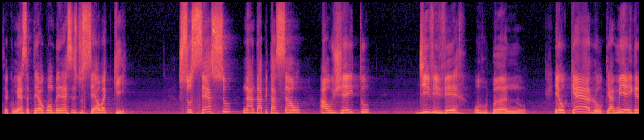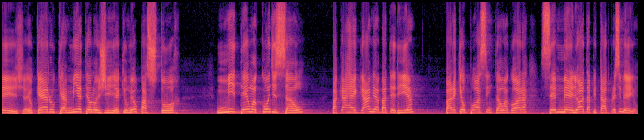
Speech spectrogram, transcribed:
Você começa a ter alguns benesses do céu aqui. Sucesso na adaptação ao jeito de viver urbano. Eu quero que a minha igreja, eu quero que a minha teologia, que o meu pastor me dê uma condição para carregar minha bateria, para que eu possa então agora ser melhor adaptado para esse meio.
